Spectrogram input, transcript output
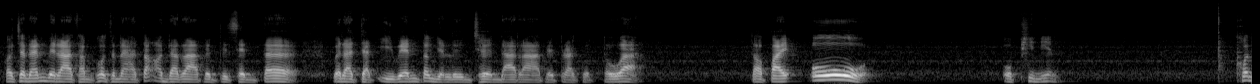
เพราะฉะนั้นเวลาทำโฆษณาต้องเอาดาราเป็นพรีเซนเตอร์ เวลาจัดอีเวนต์ต้องอย่าลืมเชิญดาราไปปรากฏตัว ต่อไปโอ opinion คน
